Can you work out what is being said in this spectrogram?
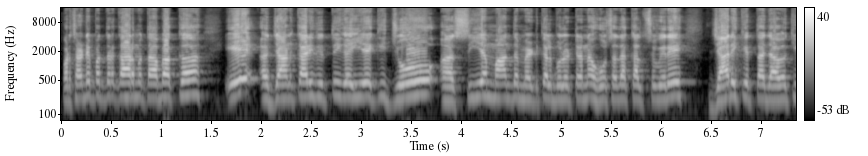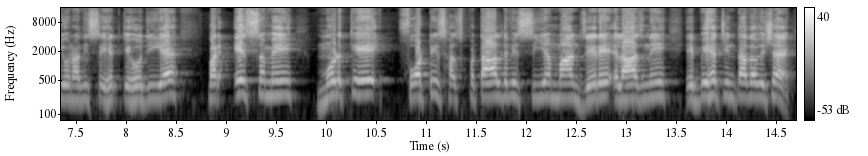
ਪਰ ਸਾਡੇ ਪੱਤਰਕਾਰ ਮੁਤਾਬਕ ਇਹ ਜਾਣਕਾਰੀ ਦਿੱਤੀ ਗਈ ਹੈ ਕਿ ਜੋ ਸੀਐਮ ਮਾਨ ਦਾ ਮੈਡੀਕਲ ਬੁਲੇਟਿਨ ਹੈ, ਹੋ ਸਕਦਾ ਕੱਲ ਸਵੇਰੇ ਜਾਰੀ ਕੀਤਾ ਜਾਵੇ ਕਿ ਉਹਨਾਂ ਦੀ ਸਿਹਤ ਕਿਹੋ ਜੀ ਹੈ ਪਰ ਇਸ ਸਮੇਂ ਮੁੜ ਕੇ ਫੋਰਟਿਸ ਹਸਪਤਾਲ ਦੇ ਵਿੱਚ ਸੀਐਮ ਮਾਨ ਜ਼ੇਰੇ ਇਲਾਜ ਨੇ, ਇਹ ਬੇਹੱਦ ਚਿੰਤਾ ਦਾ ਵਿਸ਼ਾ ਹੈ।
